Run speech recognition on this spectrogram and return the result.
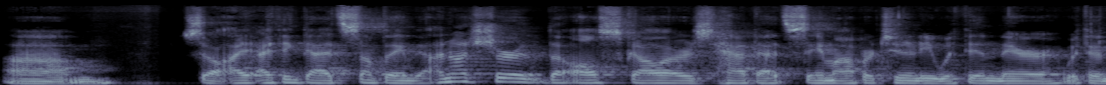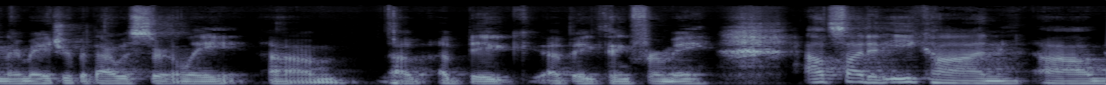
Um, so I, I, think that's something that I'm not sure that all scholars have that same opportunity within their within their major, but that was certainly um, a, a, big a big thing for me. Outside of econ. Um,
